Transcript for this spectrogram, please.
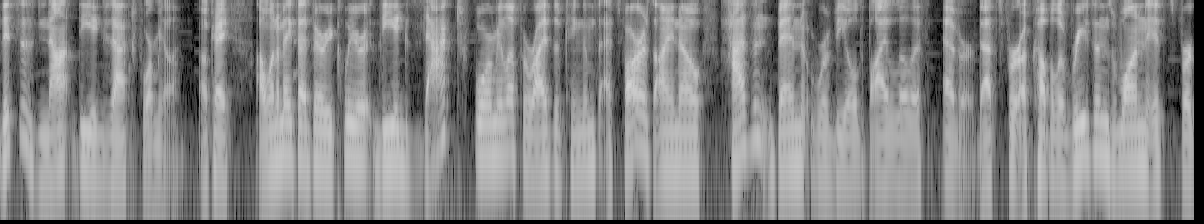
This is not the exact formula okay? I want to make that very clear. The exact formula for rise of kingdoms as far as I know hasn't been revealed by Lilith ever for a couple of reasons. One it's for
